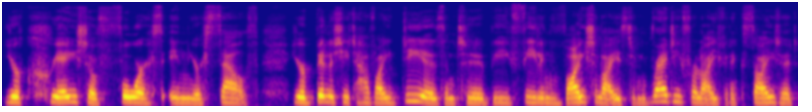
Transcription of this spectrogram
your creative force in yourself, your ability to have ideas and to be feeling vitalized and ready for life and excited,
